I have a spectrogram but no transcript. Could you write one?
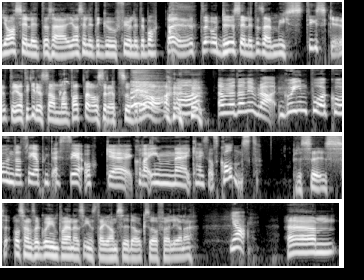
Jag ser lite så här, jag ser lite goofy och lite borta ut och du ser lite så här mystisk ut och jag tycker det sammanfattar oss rätt så bra. Ja, ja men den är bra. Gå in på k103.se och kolla in Kajsas konst. Precis, och sen så gå in på hennes Instagram-sida också och följ henne. Ja. Um,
